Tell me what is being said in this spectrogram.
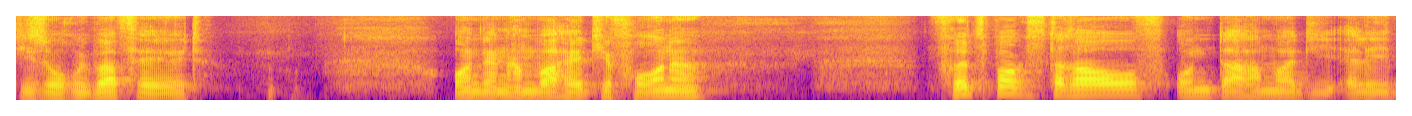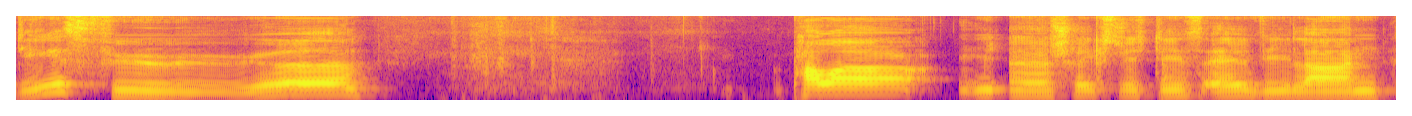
die so rüberfällt. Und dann haben wir halt hier vorne Fritzbox drauf und da haben wir die LEDs für Power, äh, Schrägstrich DSL, WLAN,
